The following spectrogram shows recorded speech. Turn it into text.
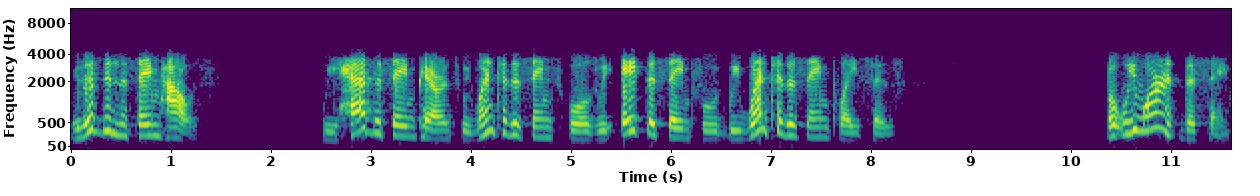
We lived in the same house. We had the same parents. We went to the same schools. We ate the same food. We went to the same places. But we weren't the same.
